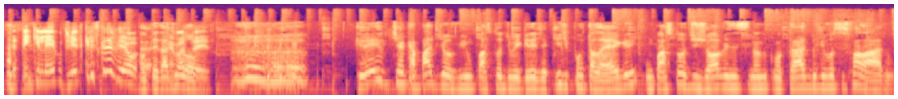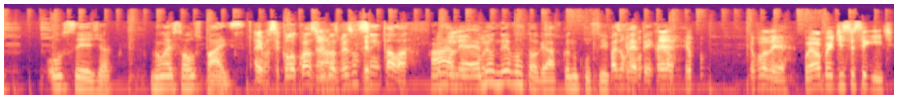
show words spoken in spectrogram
você- tem que ler do jeito que ele escreveu. Vamos tentar de O negócio novo. é. Creio que tinha acabado de ouvir um pastor de uma igreja aqui de Porto Alegre, um pastor de jovens ensinando o contrário do que vocês falaram. Ou seja, não é só os pais. Aí, você colocou as Não, vírgulas mesmo você- sem estar lá. Ah, vou ler, é vou- meu nervo ortográfico, eu não consigo. Faz um Eu rap aí, Cacau. É, eu, eu vou ler. O Elber disse o seguinte:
